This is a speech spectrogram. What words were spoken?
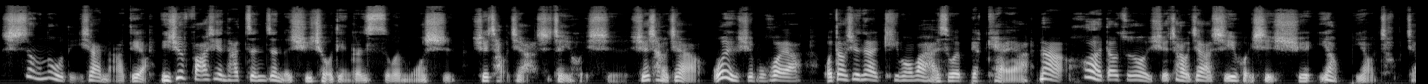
盛怒底下拿掉，你却发现他真正的需求点跟思维模式。学吵架是这一回事，学吵架我也学不会啊，我到现在 keyboard 还是会别开啊。那后来到最后，学吵架是一回事，学要不要吵架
